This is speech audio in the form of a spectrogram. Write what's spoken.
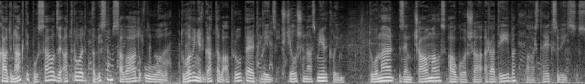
Kādu nakti pusaudze atrod pavisam savādu olu. To viņa ir gatava aprūpēt līdz šķilšanās mirklim. Tomēr zem čaumalas augošā radība pārsteigs visus.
